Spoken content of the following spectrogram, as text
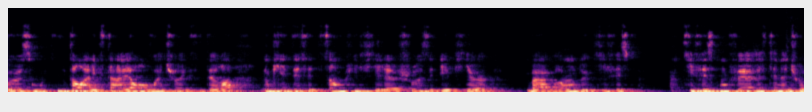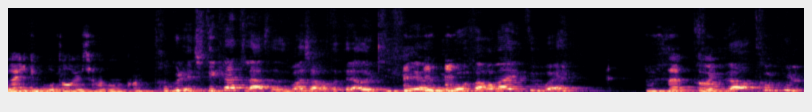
eux sont tout le temps à l'extérieur en voiture etc. Donc l'idée c'est de simplifier la chose et puis bah vraiment de kiffer kiffer ce qu'on fait, rester naturel et pourtant réussir à vendre quoi. Trop cool. Et tu t'éclates là, ça se voit, genre t'as l'air de kiffer le nouveau format et tout, ouais. Ça. Trop bien, trop cool.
